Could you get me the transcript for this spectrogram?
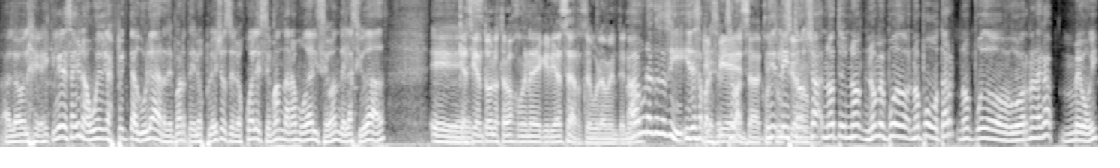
hablaba de alquileres, hay una huelga espectacular de parte de los plebeyos en los cuales se mandan a mudar y se van de la ciudad. Eh, Que hacían todos los trabajos que nadie quería hacer, seguramente, ¿no? Ah, una cosa así, y desaparecen. se van. Limpieza, Li- construcción. Listo, ya no, te- no, no me puedo, no puedo votar, no puedo gobernar acá, me voy.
